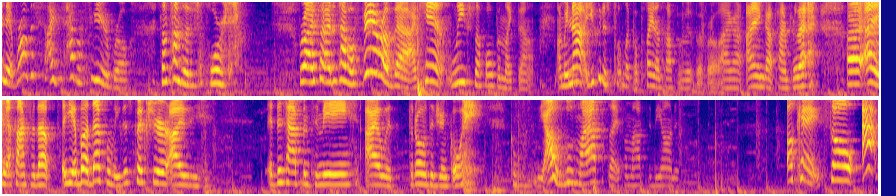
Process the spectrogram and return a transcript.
in it, bro. This I just have a fear, bro. Sometimes I just pour it out. Bro, I I just have a fear of that. I can't leave stuff open like that. I mean, not you could just put like a plate on top of it, but bro, I got I ain't got time for that. All right, I ain't got time for that. Yeah, but definitely this picture, I if this happened to me, I would throw the drink away completely. I would lose my appetite if I'm gonna have to be honest. Okay, so at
